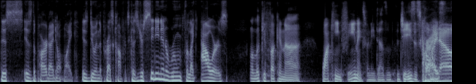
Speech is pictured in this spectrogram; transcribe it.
this is the part I don't like is doing the press conference because you're sitting in a room for like hours. Well, look at fucking uh Joaquin Phoenix when he does it. Jesus Oh, Christ. know.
